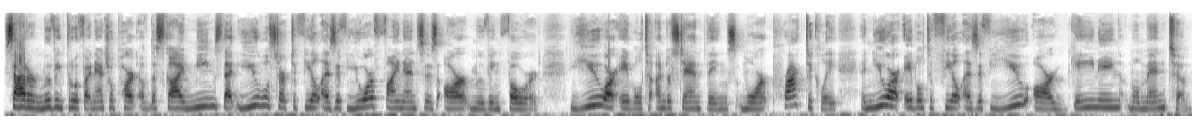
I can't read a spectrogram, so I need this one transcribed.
Saturn moving through a financial part of the sky means that you will start to feel as if your finances are moving forward. You are able to understand things more practically, and you are able to feel as if you are gaining momentum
